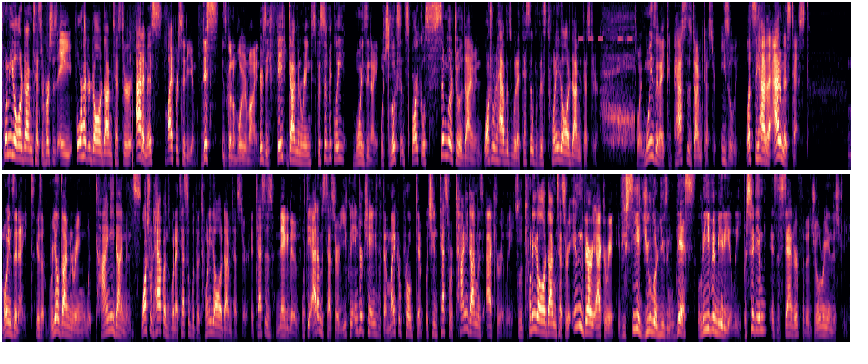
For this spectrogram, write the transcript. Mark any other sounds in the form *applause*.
$20 diamond tester versus a $400 diamond tester, Adamas by Presidium. This is gonna blow your mind. There's a fake diamond ring, specifically moissanite, which looks and sparkles similar to a diamond. Watch what happens when I test it with this $20 diamond tester. *gasps* My moissanite can pass this diamond tester easily. Let's see how the Adamas test. Moissanite. Here's a real diamond ring with tiny diamonds. Watch what happens when I test it with a $20 diamond tester. It tests negative. With the Adamas tester, you can interchange with a micro probe tip, which can test for tiny diamonds accurately. So the $20 diamond tester isn't very accurate. If you see a jeweler using this, leave immediately. Presidium is the standard for the jewelry industry.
